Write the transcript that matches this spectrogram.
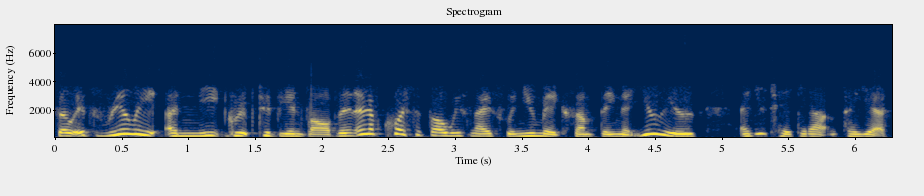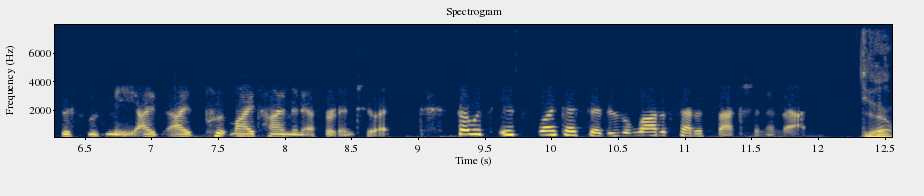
So it's really a neat group to be involved in. And of course, it's always nice when you make something that you use and you take it out and say, yes, this was me. I, I put my time and effort into it. So it's, it's like I said, there's a lot of satisfaction in that. Yeah,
